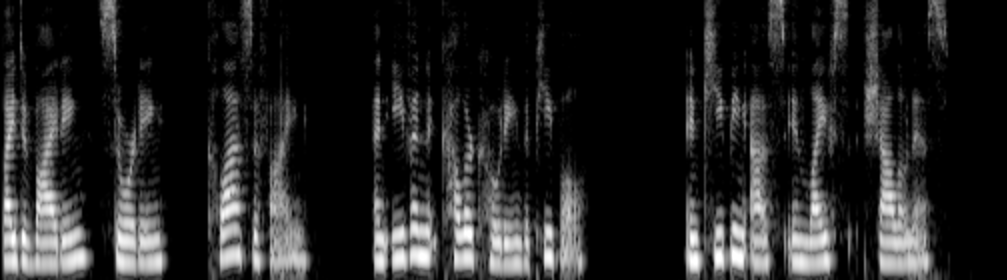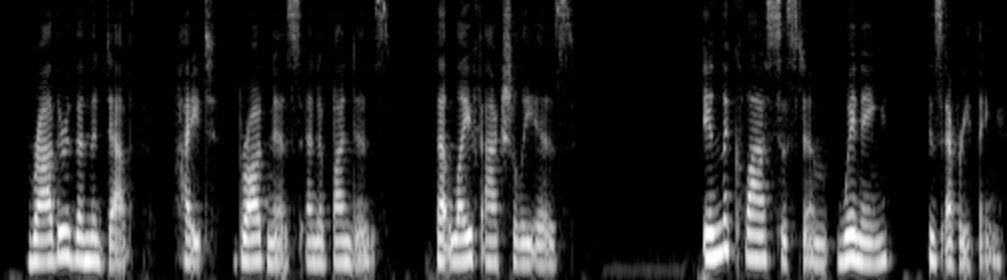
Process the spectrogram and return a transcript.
by dividing, sorting, classifying, and even color coding the people, and keeping us in life's shallowness rather than the depth, height, broadness, and abundance that life actually is. In the class system, winning is everything,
